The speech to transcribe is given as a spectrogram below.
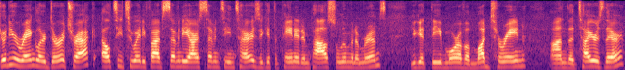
Goodyear Wrangler DuraTrac LT285 70R17 tires. You get the painted and polished aluminum rims. You get the more of a mud terrain on the tires there.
